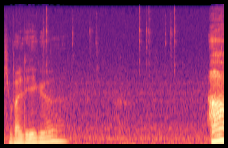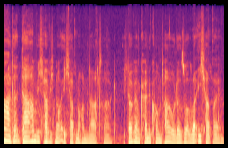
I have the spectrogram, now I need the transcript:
ich überlege. Ah, da, da habe ich, hab ich noch, ich habe noch einen Nachtrag. Ich glaube, wir haben keine Kommentare oder so, aber ich habe einen.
